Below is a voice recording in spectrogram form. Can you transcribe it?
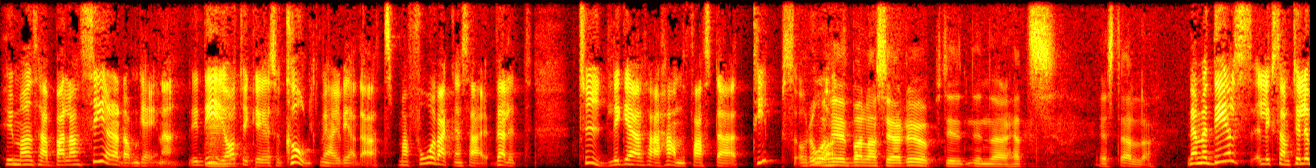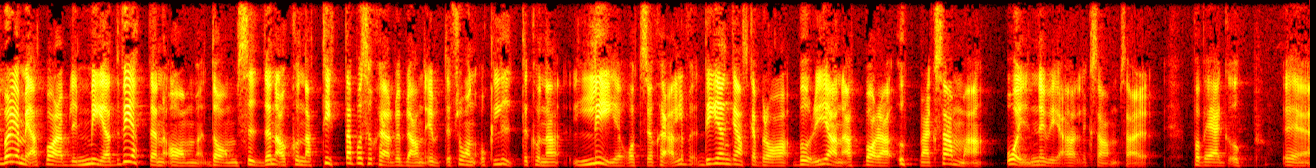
hur man så här balanserar de grejerna. Det är det jag tycker är så coolt med ayurveda, att man får verkligen så här väldigt tydliga, så här, handfasta tips och råd. Och hur balanserar du upp din, din där hets Estella? Nej, men dels liksom, till att börja med att bara bli medveten om de sidorna och kunna titta på sig själv ibland utifrån och lite kunna le åt sig själv. Det är en ganska bra början att bara uppmärksamma, oj nu är jag liksom så här, på väg upp eh,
